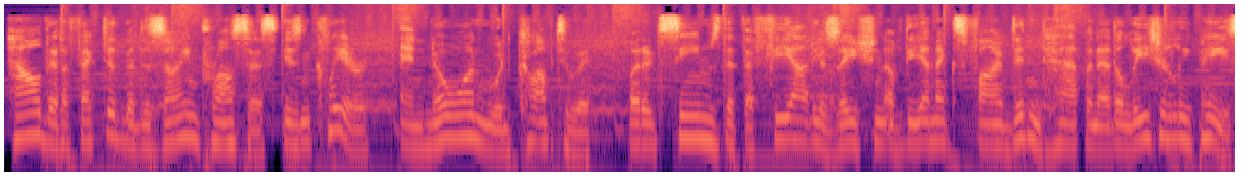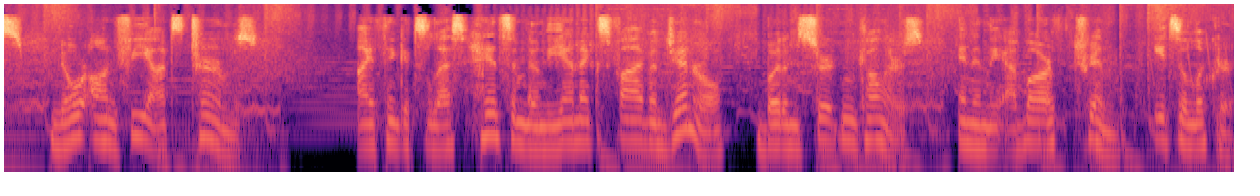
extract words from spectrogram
How that affected the design process isn't clear, and no one would cop to it, but it seems that the Fiatization of the MX-5 didn't happen at a leisurely pace, nor on Fiat's terms. I think it's less handsome than the MX-5 in general, but in certain colors, and in the Abarth trim, it's a looker.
